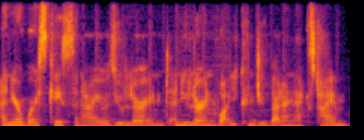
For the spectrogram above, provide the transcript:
And your worst case scenario is you learned and you learned what you can do better next time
